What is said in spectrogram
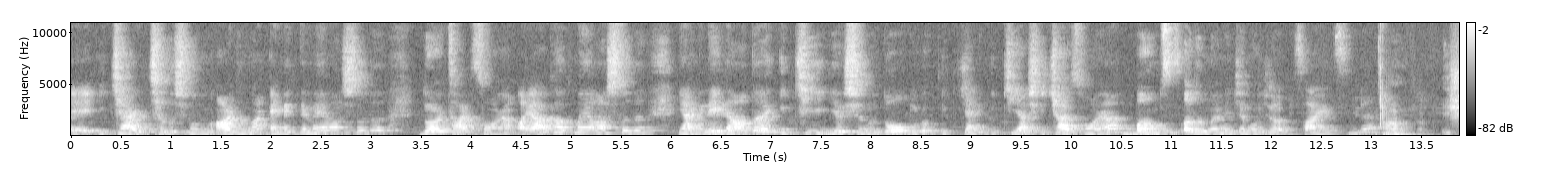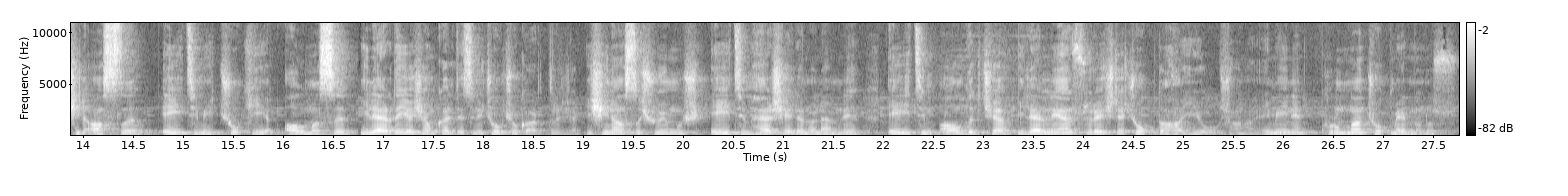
e, iki ay çalışmanın ardından emeklemeye başladı. Dört ay sonra ayağa kalkmaya başladı. Yani Leyla da iki yaşını doldurup iki- yani iki yaş, iki ay sonra bağımsız adımlarını Cem Hoca sayesinde İşin aslı eğitimi çok iyi alması ileride yaşam kalitesini çok çok arttıracak. İşin aslı şuymuş, eğitim her şeyden önemli. Eğitim aldıkça ilerleyen süreçte çok daha iyi olacağına eminim. Kurumdan çok memnunuz.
